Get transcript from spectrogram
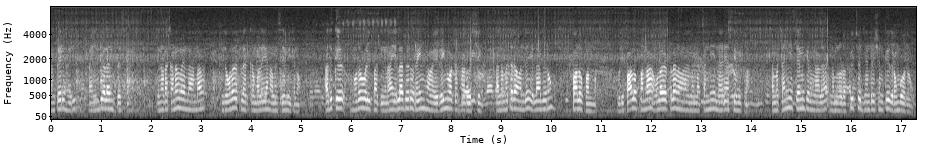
என் பேர் ஹரி. நான் இந்தியாவிலேருந்து பேசுகிறேன் என்னோட கனவு என்னன்னா இந்த உலகத்தில் இருக்க மழையை நம்ம சேமிக்கணும். அதுக்கு முத வழி பார்த்தீங்கன்னா எல்லா பேரும் ரெயின் ரெயின் வாட்டர் ஹார்வெஸ்டிங் அந்த மெத்தடை வந்து எல்லா பேரும் ஃபாலோ பண்ணணும். இப்படி ஃபாலோ பண்ணால் உலகத்தில் நம்ம நம்ம தண்ணியை நிறையா சேமிக்கலாம். நம்ம தண்ணியை சேமிக்கிறதுனால நம்மளோட ஃப்யூச்சர் ஜென்ரேஷனுக்கு இது ரொம்ப உதவும்.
